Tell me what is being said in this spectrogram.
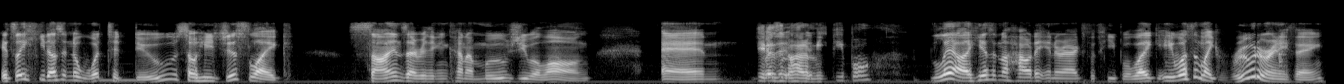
it's like he doesn't know what to do, so he just like signs everything and kind of moves you along, and he doesn't know how to meet people. yeah, like, he doesn't know how to interact with people. Like he wasn't like rude or anything.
